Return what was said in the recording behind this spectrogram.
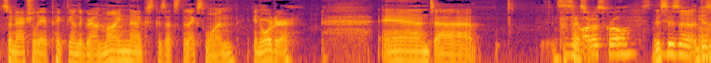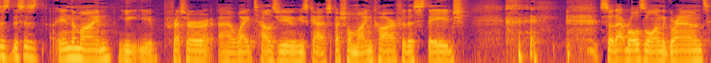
So naturally, I picked the underground mine next because that's the next one in order, and. Uh, This is an auto scroll. This is a this Yeah. is this is in the mine. You, you, Professor uh, White tells you he's got a special mine car for this stage, so that rolls along the ground,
